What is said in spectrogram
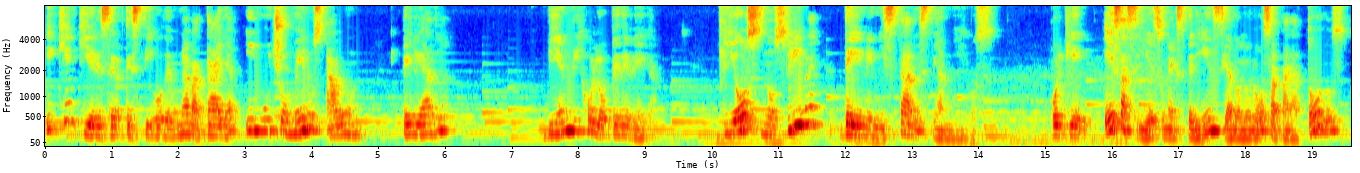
¿Y quién quiere ser testigo de una batalla y mucho menos aún pelearla? Bien dijo Lope de Vega, Dios nos libre de enemistades de amigos, porque esa sí es una experiencia dolorosa para todos,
